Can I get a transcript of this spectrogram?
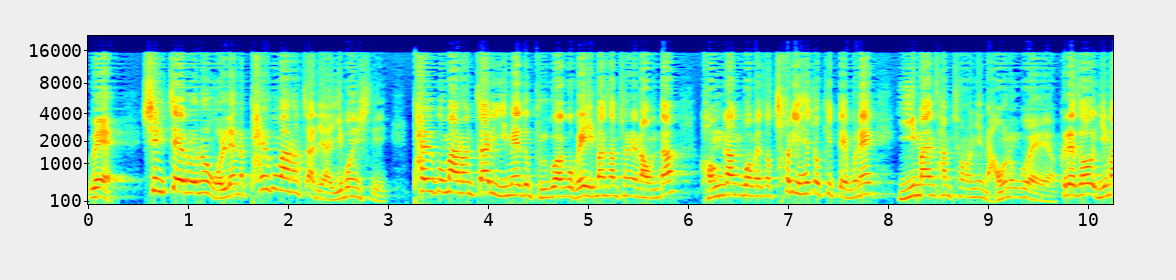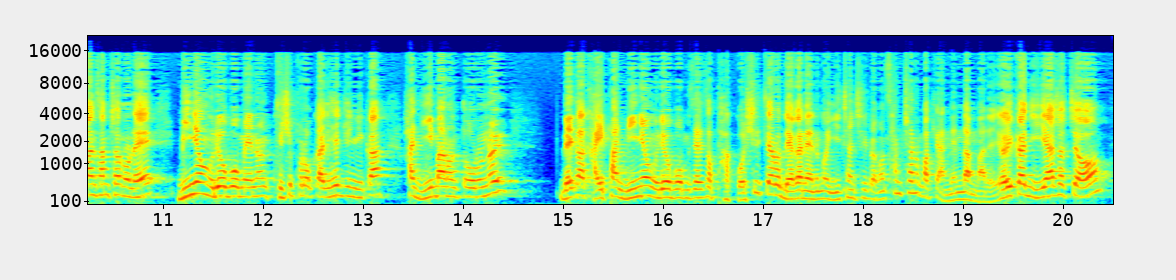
왜? 실제로는 원래는 8, 9만 원짜리야. 입원실이. 8, 9만 원짜리임에도 불구하고 왜 2만 3천 원이 나온다? 건강보험에서 처리해줬기 때문에 2만 3천 원이 나오는 거예요. 그래서 2만 3천 원에 민영의료보험에는 90%까지 해주니까 한 2만 원 돈을 내가 가입한 민영의료보험사에서 받고 실제로 내가 내는 건 2,700원, 3,000원밖에 안 낸단 말이에요. 여기까지 이해하셨죠?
